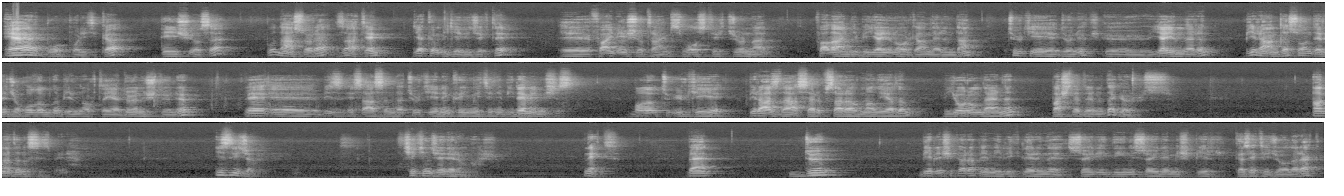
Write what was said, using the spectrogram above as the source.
Eğer bu politika değişiyorsa bundan sonra zaten yakın bir gelecekte e, Financial Times, Wall Street Journal falan gibi yayın organlarından Türkiye'ye dönük e, yayınların bir anda son derece olumlu bir noktaya dönüştüğünü ve e, biz esasında Türkiye'nin kıymetini bilememişiz. Bu ülkeyi biraz daha sarıp sarılmalıyalım yorumlarının başladığını da görürüz. Anladınız siz beni. İzleyeceğim. Çekincelerim var. Net. Ben dün Birleşik Arap Emirlikleri'ne söylediğini söylemiş bir gazeteci olarak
